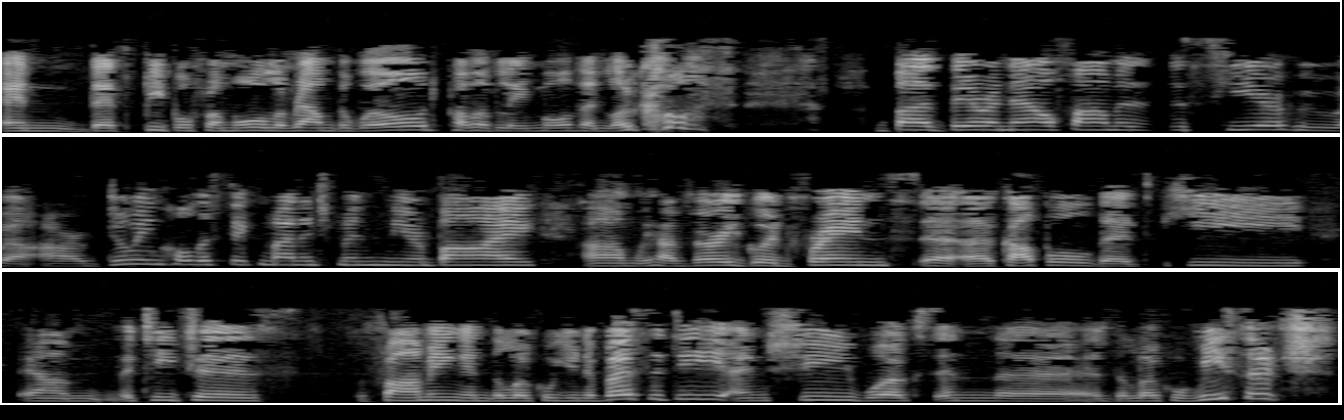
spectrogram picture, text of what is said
And there's people from all around the world, probably more than locals. But there are now farmers here who are doing holistic management nearby. Um, we have very good friends, uh, a couple that he um, teaches farming in the local university, and she works in the the local research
